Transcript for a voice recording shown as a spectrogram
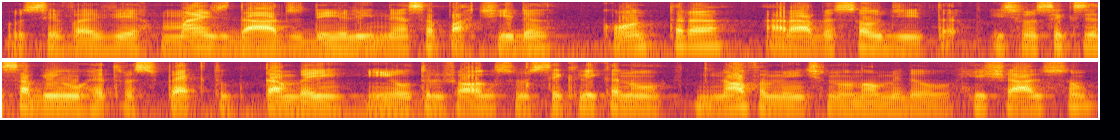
você vai ver mais dados dele nessa partida contra a Arábia Saudita. E se você quiser saber o retrospecto também em outros jogos, você clica no, novamente no nome do Richarlison,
